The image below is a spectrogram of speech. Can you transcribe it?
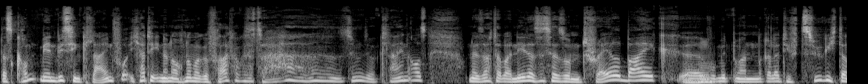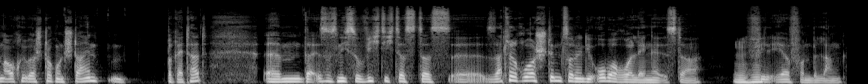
das kommt mir ein bisschen klein vor. Ich hatte ihn dann auch nochmal gefragt, habe gesagt, ah, das sieht so klein aus. Und er sagte aber, nee, das ist ja so ein Trailbike, äh, Mhm. womit man relativ zügig dann auch über Stock und Stein brettert. Ähm, da ist es nicht so wichtig, dass das äh, Sattelrohr stimmt, sondern die Oberrohrlänge ist da Mhm. viel eher von Belang.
